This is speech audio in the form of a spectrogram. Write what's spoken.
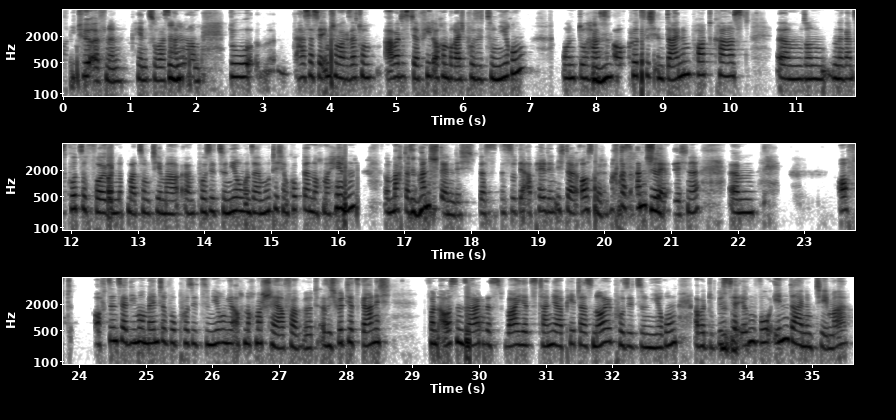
die Tür öffnen hin zu was mhm. anderem. Du hast das ja eben schon mal gesagt, du arbeitest ja viel auch im Bereich Positionierung und du hast mhm. auch kürzlich in deinem Podcast ähm, so eine ganz kurze Folge nochmal zum Thema äh, Positionierung und sei mutig und guck dann nochmal hin und mach das mhm. anständig. Das, das ist so der Appell, den ich da rausgehört habe. Mach das anständig. Ja. Ne? Ähm, oft oft sind es ja die Momente, wo Positionierung ja auch nochmal schärfer wird. Also ich würde jetzt gar nicht von außen sagen, das war jetzt Tanja Peters Neupositionierung, aber du bist mhm. ja irgendwo in deinem Thema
